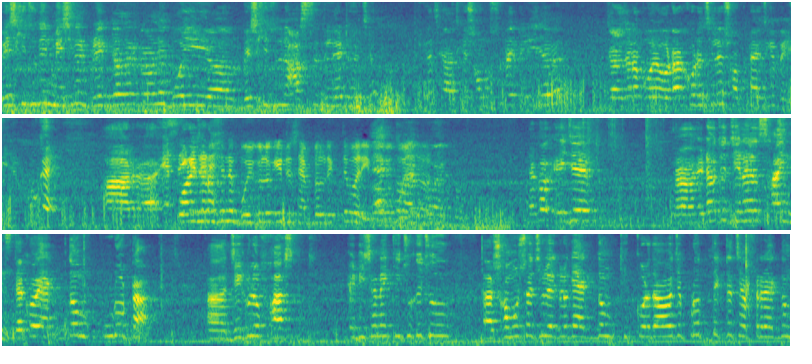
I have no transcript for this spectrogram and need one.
বেশ কিছুদিন মেশিনের ব্রেকডাউনের কারণে বই বেশ কিছুদিন আসতে লেট হয়েছে ঠিক আছে? আজকে সমস্তটাই বেরিয়ে যাবে। যারা যারা বই অর্ডার করেছিলে সবটাই আজকে বেরিয়ে যাবে ওকে? আর এরপরে যারা এডিশনে বইগুলো কি একটু স্যাম্পল দেখতে পারি? একদম? একদম। দেখো, এই যে এটা হচ্ছে জেনারেল সায়েন্স দেখো, একদম পুরোটা যেগুলো ফার্স্ট এডিশনে কিছু কিছু সমস্যা ছিল, এগুলোকে একদম ঠিক করে দেওয়া হয়েছে। প্রত্যেকটা চ্যাপ্টারে একদম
